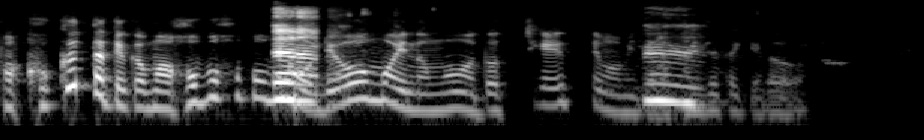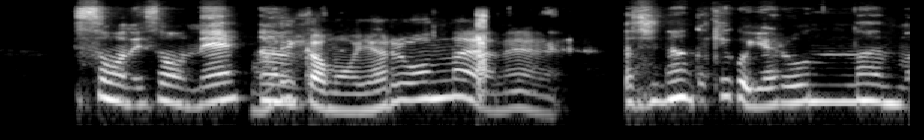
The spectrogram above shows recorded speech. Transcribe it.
まあ、告ったっていうかまあほぼほぼもううん両思いのもうどっちが言ってもみたいな感じだったけど、そうね、そうね。うんマリカもやる女やね。私なんか結構やる女の。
